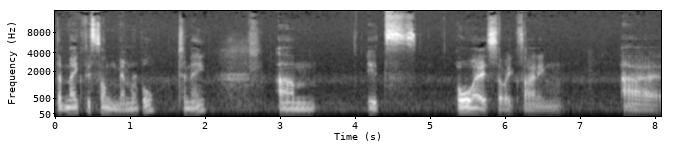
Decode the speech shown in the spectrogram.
that make this song memorable to me. Um, it's always so exciting uh,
